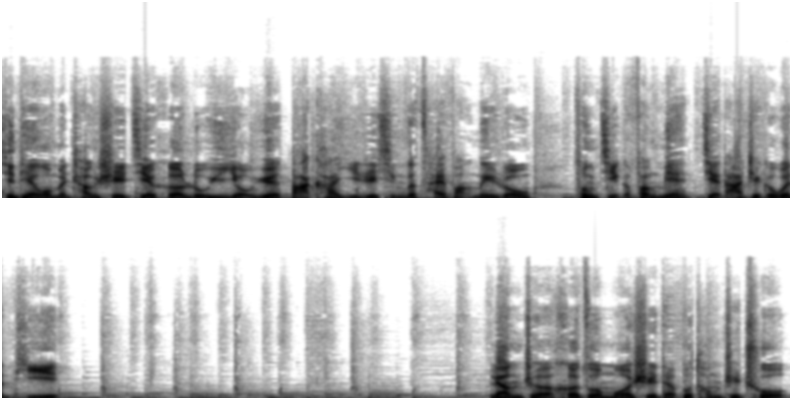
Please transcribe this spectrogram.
今天我们尝试结合《鲁豫有约》大咖一日行的采访内容，从几个方面解答这个问题。两者合作模式的不同之处，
